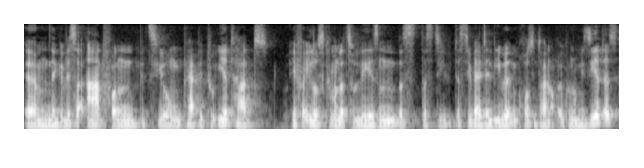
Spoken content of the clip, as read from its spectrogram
ähm, eine gewisse Art von Beziehung perpetuiert hat Eva Illus kann man dazu lesen, dass, dass, die, dass die Welt der Liebe in großen Teilen auch ökonomisiert ist.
